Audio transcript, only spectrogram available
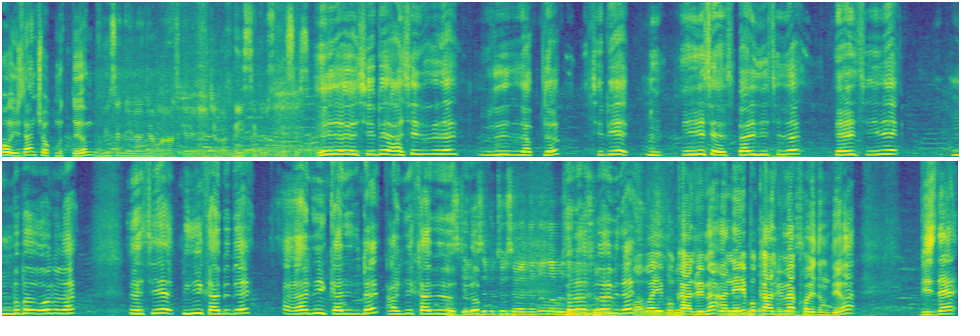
O yüzden çok mutluyum. Bugün senin eğlencen var, asker eğlencen var. Ne hissediyorsun, ne hissetsin? Evet, şimdi aşırıdan bunu yaptım. Şimdi yeni ses, ben lisede, ben şimdi baba ben şimdi mini kalbime, anne kalbime, anne kalbime oturup. Askerimizin bütün sevenlerini Allah razı Bana olsun. böyle Babayı bu kalbime, anneyi bu kalbime koydum diyor. Biz de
